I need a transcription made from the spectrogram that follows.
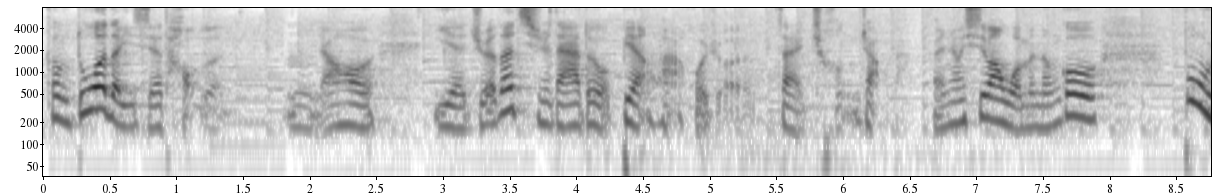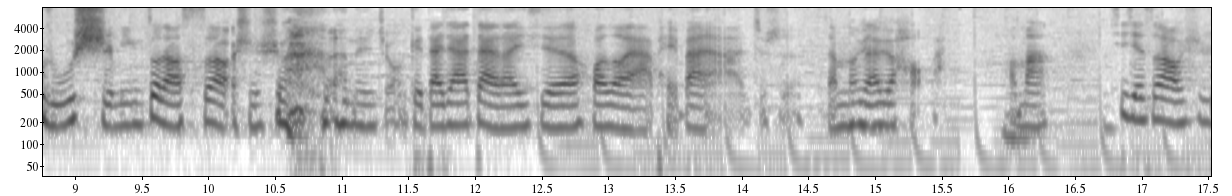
更多的一些讨论。嗯，然后也觉得其实大家都有变化或者在成长吧。反正希望我们能够不辱使命，做到司老师说的那种，给大家带来一些欢乐呀、陪伴呀，就是咱们能越来越好吧，好吗？谢谢司老师，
